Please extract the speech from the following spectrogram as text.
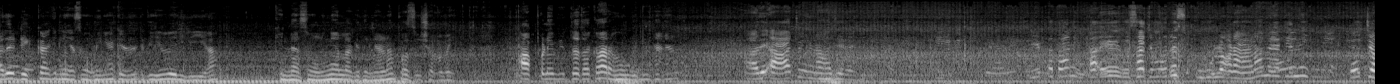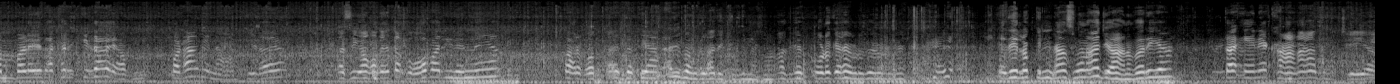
ਆਦੇ ਡਿੱਕਾਂ ਕਿੰਨੀਆਂ ਸੋਹਣੀਆਂ ਕਿਸੇ ਦੀ ਹਵੇਲੀ ਆ। ਕਿੰਨਾ ਸੋਹਣੀਆਂ ਲੱਗਦੀਆਂ ਨਾ ਪਸ਼ੂ ਸ਼ਾਮੇ ਆਪਣੇ ਵੀ ਉੱਦਾਂ ਘਰ ਹੋ ਗਏ ਹੈ? ਆਦੇ ਆ ਝੋਨਾ ਹਜੇ ਇਹ ਪਤਾ ਨਹੀਂ ਇਹ ਸੱਚ ਮੋਰੇ ਸਕੂਲ ਆਉਣਾ ਹੈ ਨਾ, ਮੈਂ ਕਹਿੰਦੀ। ਉਹ ਚੰਬਲੇ ਦਾ ਖਰੇ ਕਿਹੜਾ ਆ? ਪੜਾਂਗੇ ਨਾ ਕਿਹੜਾ ਆ? ਅਸੀਂ ਆਉਂਦੇ ਤਾਂ ਬਹੁਤ ਵਾਰੀ ਰਹਿੰਦੇ ਆ। ਪਰ ਬਹੁਤਾ ਇੱਧਰ ਤੇ ਆਣਾ ਜੀ ਬੰਗਲਾ ਦੇਖੋ ਕਿੰਨਾ ਸੋਹਣਾ। ਫਿਰ ਉੜ ਕੇ ਉੜ ਕੇ ਇਹਦੇ ਲੋ ਕਿੰਨਾ ਸੋਹਣਾ ਜਾਨਵਰ ਆ। ਤਾਂ ਇਹਨੇ ਖਾਣਾ ਦੂਜੇ ਆ।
